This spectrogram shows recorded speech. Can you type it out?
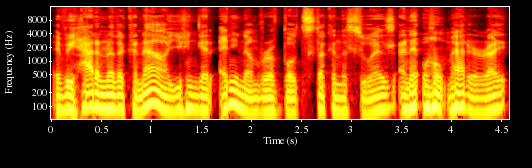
if we had another canal, you can get any number of boats stuck in the Suez and it won't matter, right?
